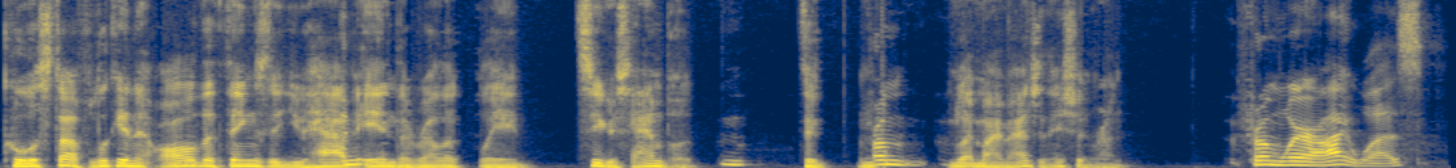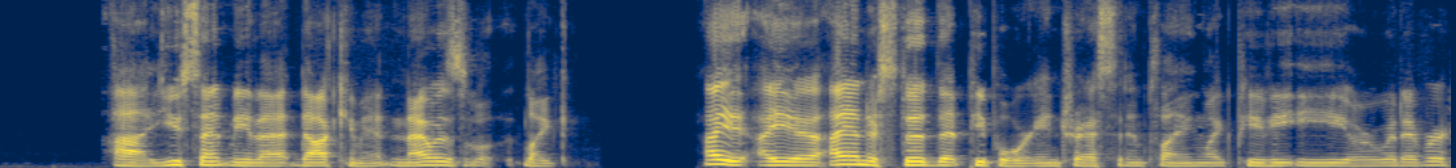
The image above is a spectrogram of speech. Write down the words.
cool stuff, looking at all the things that you have And- in the Relic Blade Secret's Handbook to From let my imagination run. from where I was, uh, you sent me that document, and I was like, I I uh, I understood that people were interested in playing like PVE or whatever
